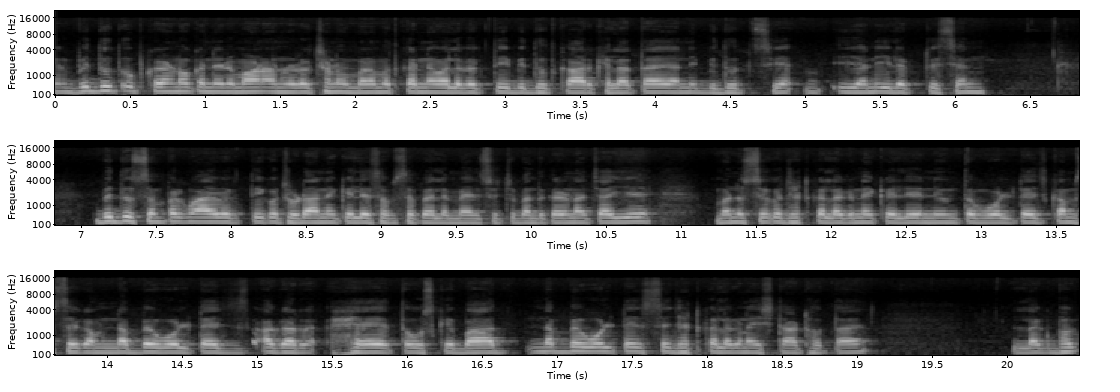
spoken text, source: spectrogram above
लेकिन विद्युत उपकरणों का निर्माण, अनुरक्षण और मरम्मत करने वाला व्यक्ति विद्युत कार कहलाता है, यानी विद्युत से, यानी इलेक्ट्रिशियन विद्युत संपर्क में आए व्यक्ति को छुड़ाने के लिए सबसे पहले मेन स्विच बंद करना चाहिए। मनुष्य को झटका लगने के लिए न्यूनतम वोल्टेज कम से कम 90 वोल्टेज अगर है तो उसके बाद 90 वोल्टेज से झटका लगना स्टार्ट होता है। लगभग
